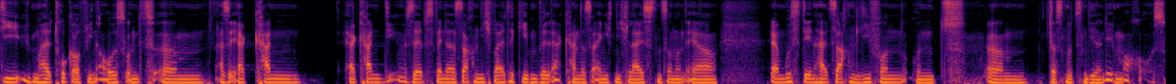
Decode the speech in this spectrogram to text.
die üben halt Druck auf ihn aus und ähm, also er kann, er kann, die, selbst wenn er Sachen nicht weitergeben will, er kann das eigentlich nicht leisten, sondern er, er muss denen halt Sachen liefern und ähm, das nutzen die dann eben auch aus.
